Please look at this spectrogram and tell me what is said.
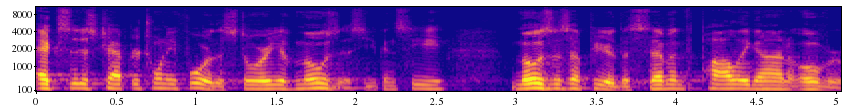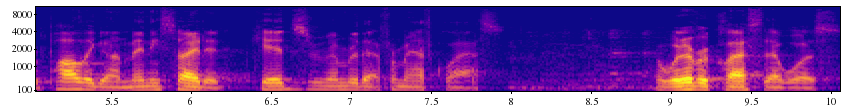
Exodus chapter 24, the story of Moses, you can see Moses up here, the seventh polygon over. Polygon, many sided. Kids, remember that from math class, or whatever class that was.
